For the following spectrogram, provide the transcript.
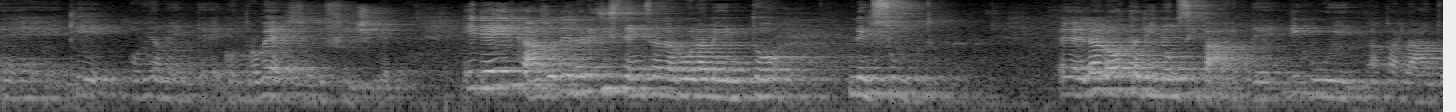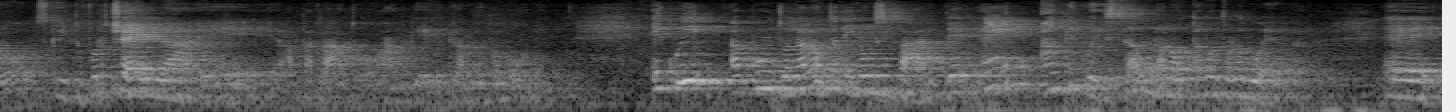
eh, che ovviamente è controverso, difficile, ed è il caso della resistenza all'arruolamento nel sud. Eh, la lotta dei non si parte, di cui ha parlato, scritto Forcella e ha parlato anche Claudio Pavone. E qui appunto la lotta dei non si parte è anche questa una lotta contro la guerra eh,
